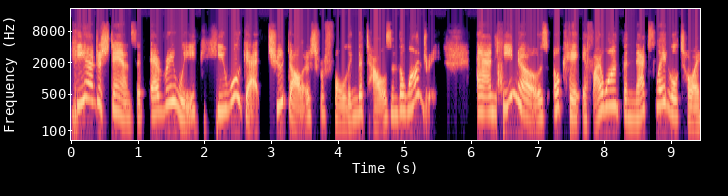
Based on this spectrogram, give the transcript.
he understands that every week he will get $2 for folding the towels and the laundry. And he knows, okay, if I want the next Lego toy,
